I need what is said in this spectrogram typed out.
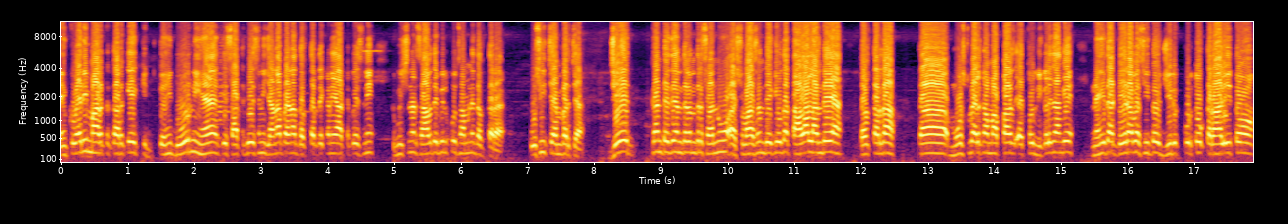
ਇਨਕੁਆਇਰੀ ਮਾਰਕ ਕਰਕੇ ਕਿ ਕहीं ਦੂਰ ਨਹੀਂ ਹੈ ਕਿ 7 ਫੇਸ ਨਹੀਂ ਜਾਣਾ ਪੈਣਾ ਦਫ਼ਤਰ ਦੇਖਣੇ 8 ਫੇਸ ਨਹੀਂ। ਕਮਿਸ਼ਨਰ ਸਾਹਿਬ ਦੇ ਬਿਲਕੁਲ ਸਾਹਮਣੇ ਦਫ਼ਤਰ ਹੈ। ਉਸੇ ਚੈਂਬਰ 'ਚ ਜੇ ਘੰਟੇ ਦੇ ਅੰਦਰ ਅੰਦਰ ਸਾਨੂੰ ਆਸ਼ਵਾਸਨ ਦੇ ਕੇ ਉਹਦਾ ਤਾਲਾ ਲਾਉਂਦੇ ਆ ਦਫ਼ਤਰ ਦਾ ਤਾਂ ਮੋਸਟ ਵੈਲਕਮ ਆਪਾਂ ਇੱਥੋਂ ਨਿਕਲ ਜਾਾਂਗੇ ਨਹੀਂ ਤਾਂ ਡੇਰਾਬੱਸੀ ਤੋਂ ਜੀਰਕਪੁਰ ਤੋਂ ਕਰਾਲੀ ਤੋਂ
